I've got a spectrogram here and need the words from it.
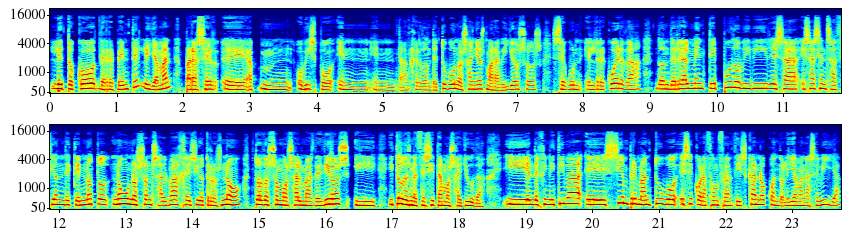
Le tocó, de repente, le llamó para ser eh, mm, obispo en, en Tánger, donde tuvo unos años maravillosos, según él recuerda, donde realmente pudo vivir esa, esa sensación de que no, no unos son salvajes y otros no, todos somos almas de Dios y, y todos necesitamos ayuda. Y en definitiva, eh, siempre mantuvo ese corazón franciscano cuando le llaman a Sevilla.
